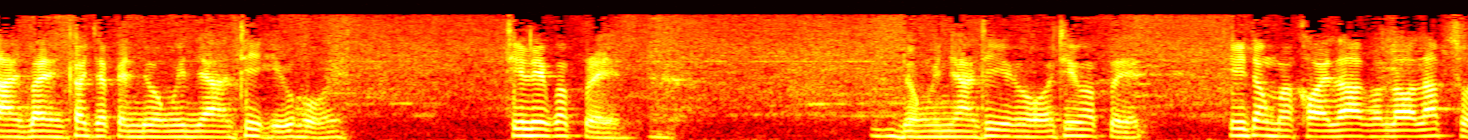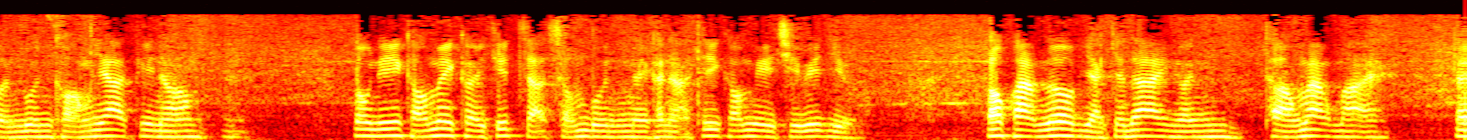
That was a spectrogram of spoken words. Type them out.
ตายไปก็จะเป็นดวงวิญญาณที่หิวโหย ที่เรียกว่าเปรตดวงวิญญาณที่หิวโหยที่ว่าเปรตที่ต้องมาคอยรับรอรับส่วนบุญของญาติพี่น้องพวกนี้เขาไม่เคยคิดสะสมบุญในขณะที่เขามีชีวิตอยู่ เพราะความโลภอยากจะได้เงินทองมากมายได้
